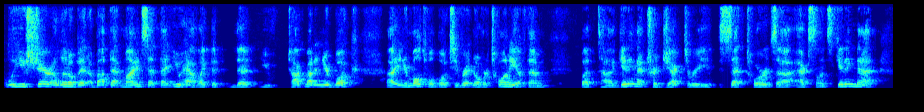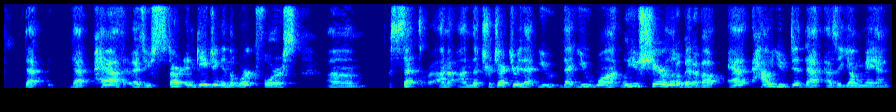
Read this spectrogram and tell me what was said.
will you share a little bit about that mindset that you have like that the you've talked about in your book uh, in your multiple books you've written over 20 of them but uh, getting that trajectory set towards uh, excellence getting that that that path as you start engaging in the workforce um, set on, on the trajectory that you that you want. Will you share a little bit about at, how you did that as a young man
